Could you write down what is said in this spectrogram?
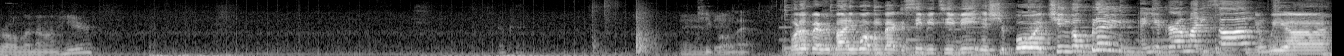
rolling on here. And Keep all then- that. What up, everybody? Welcome back to CBTV. It's your boy Chingo Bling, And your girl Marisol, and we are.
